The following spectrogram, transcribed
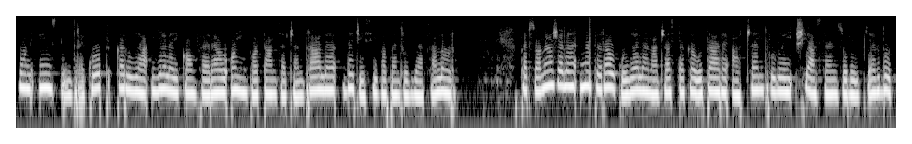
un instinct trecut, căruia ele îi confereau o importanță centrală, decisivă pentru viața lor. Personajele ne târau cu ele în această căutare a centrului și a sensului pierdut,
